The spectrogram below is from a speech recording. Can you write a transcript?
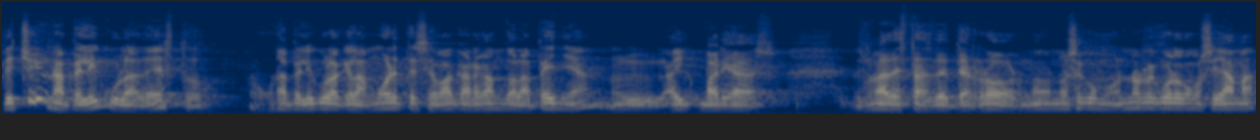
de hecho hay una película de esto, una película que la muerte se va cargando a la peña, hay varias es una de estas de terror, ¿no? Sé cómo, no recuerdo cómo se llama,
